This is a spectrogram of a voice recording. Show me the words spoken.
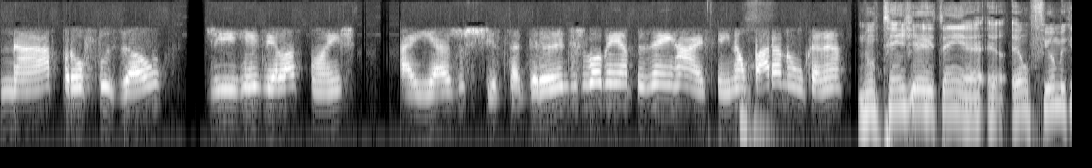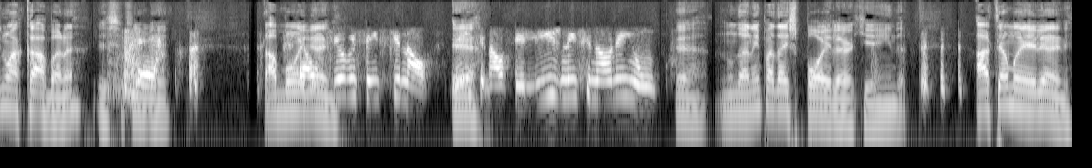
na profusão de revelações aí à justiça. Grandes momentos, hein, Heisen? Não para nunca, né? Não tem jeito, hein? É, é, é um filme que não acaba, né? Esse filme é. Tá bom, Eliane. É um filme sem final. Nem é. final feliz, nem final nenhum. É, não dá nem para dar spoiler aqui ainda. Até amanhã, Eliane.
